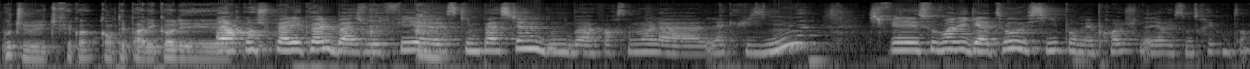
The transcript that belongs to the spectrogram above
Du coup, tu, tu fais quoi quand t'es pas à l'école et. Alors quand je suis pas à l'école, bah, je fais euh, ce qui me passionne, donc bah, forcément la, la cuisine. Je fais souvent des gâteaux aussi pour mes proches, d'ailleurs ils sont très contents.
